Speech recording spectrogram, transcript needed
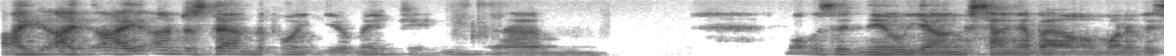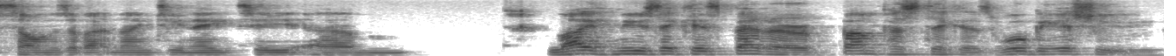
I, I, I, understand the point you're making. Um, what was it Neil Young sang about on one of his songs about 1980? Um, Live music is better. Bumper stickers will be issued.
